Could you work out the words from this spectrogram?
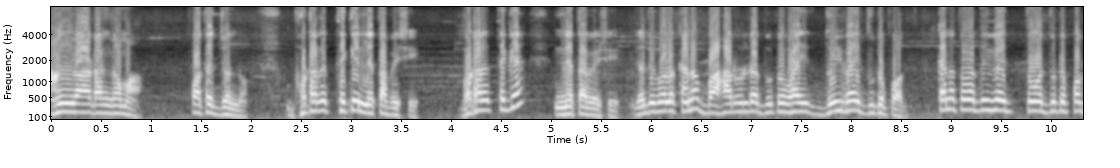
হাঙ্গা ডাঙ্গামা পথের জন্য। ভোটারের থেকে নেতা বেশি, ভোটারের থেকে নেতা বেশি। যদি বলো কেন, বাহারুলটা দুটো ভাই, দুই ভাই দুটো পদ। কেন তোরা দুই ভাই তোমার দুটো পদ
